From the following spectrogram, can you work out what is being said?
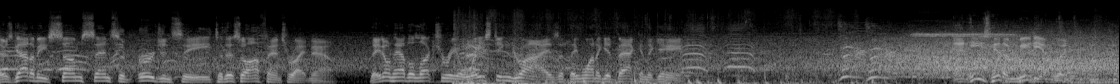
There's got to be some sense of urgency to this offense right now. They don't have the luxury of wasting drives if they want to get back in the game. And he's hit immediately.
